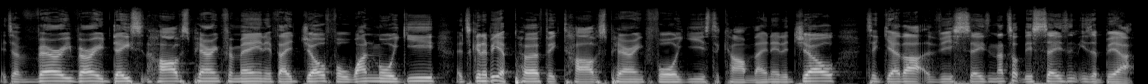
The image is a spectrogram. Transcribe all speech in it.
It's a very, very decent halves pairing for me, and if they gel for one more year, it's going to be a perfect halves pairing for years to come. They need to gel together this season. That's what this season is about.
